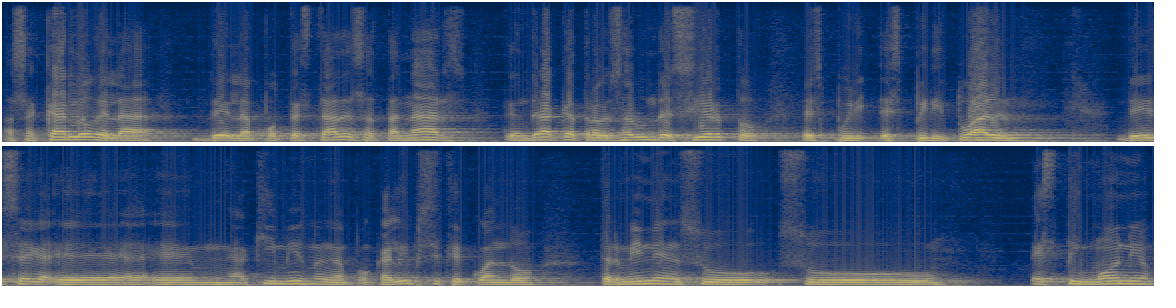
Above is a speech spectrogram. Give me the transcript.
a sacarlo de la, de la potestad de Satanás tendrá que atravesar un desierto espiritual. Dice eh, aquí mismo en Apocalipsis que cuando terminen su, su testimonio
